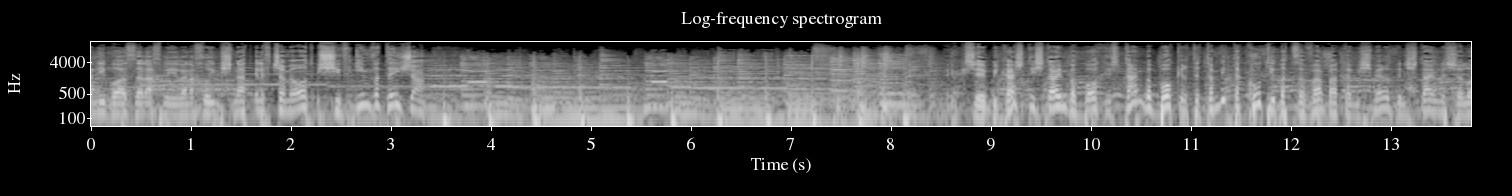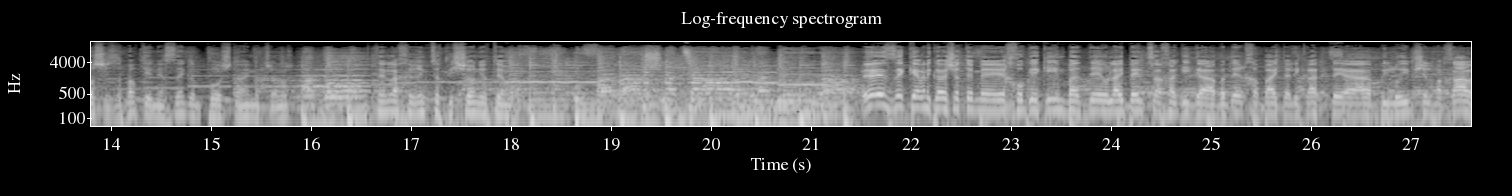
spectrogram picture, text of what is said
אני בועז זלחמי, ואנחנו עם שנת 1979. כשביקשתי שתיים בבוקר, שתיים בבוקר, ת- תמיד תקעו אותי בצבא, ואת המשמרת בין שתיים לשלוש, אז אמרתי, אני אעשה גם פה שתיים עד שלוש. ניתן לאחרים קצת לישון יותר. ופרש לצד. איזה כיף, אני מקווה שאתם אה, חוגגים בד... אולי באמצע החגיגה, בדרך הביתה לקראת אה, הבילויים של מחר.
